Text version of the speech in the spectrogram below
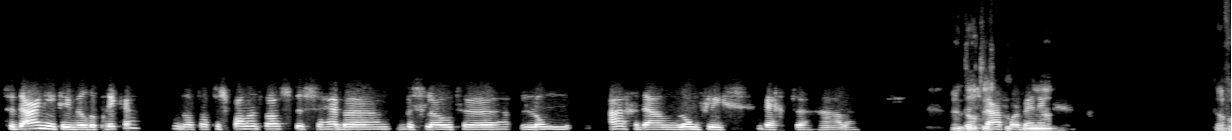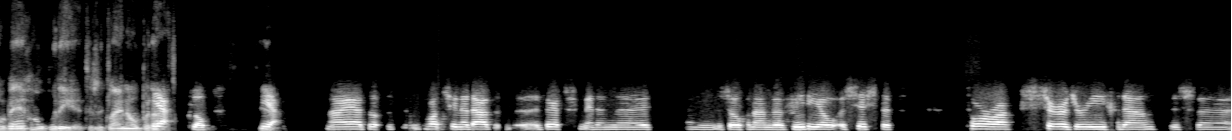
ze daar niet in wilden prikken, omdat dat te spannend was. Dus ze hebben besloten long, aangedaan longvlies weg te halen. En dat dus daarvoor is ben ik Daarvoor ben je geopereerd. Het is een kleine operatie. Ja, klopt. Ja. ja. Nou ja, het, het, was inderdaad, het werd met een, een zogenaamde video-assisted thorax surgery gedaan. Dus uh,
